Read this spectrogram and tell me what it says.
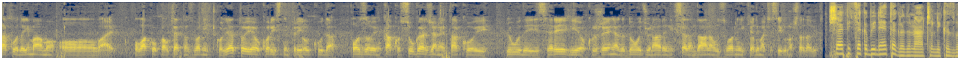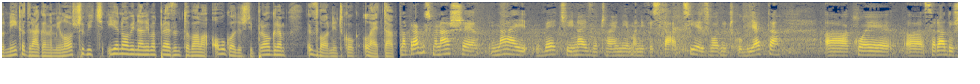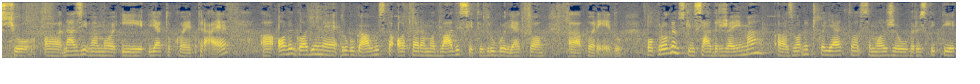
tako da imamo ovaj ovako kvalitetno zvorničko ljeto i evo koristim priliku da pozovem kako sugrađane, tako i ljude iz regije, okruženja da dođu narednih sedam dana u Zvornik, jer imaće sigurno šta da vidi. Šefica kabineta gradonačelnika Zvornika Dragana Milošević je novinarima prezentovala ovogodišnji program Zvorničkog leta. Na pragu smo naše najveće i najznačajnije manifestacije Zvorničkog ljeta a, koje a, sa radošću a, nazivamo i ljeto koje traje. A, ove godine 2. avgusta otvaramo 22. ljeto a, po redu. Po programskim sadržajima Zvorničko ljeto se može uvrstiti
